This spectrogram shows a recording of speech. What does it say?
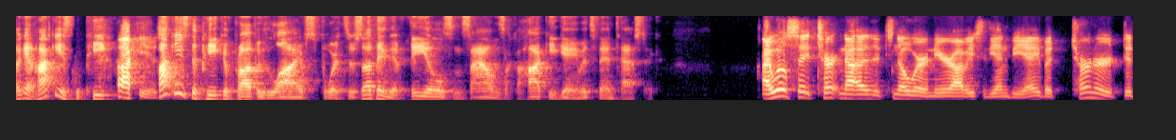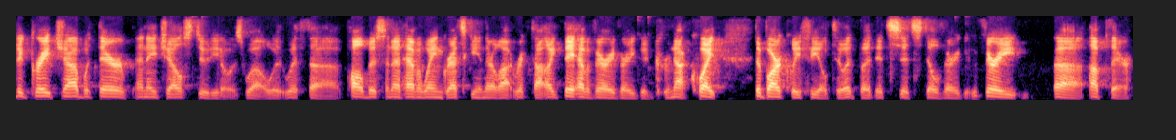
Again, hockey is the peak. Hockey is hockey is the peak of probably live sports. There's nothing that feels and sounds like a hockey game. It's fantastic. I will say, Turner. Not it's nowhere near obviously the NBA, but Turner did a great job with their NHL studio as well, with, with uh, Paul Bissonnette having Wayne Gretzky in there a lot. Rick, like they have a very very good crew. Not quite the Barkley feel to it, but it's it's still very very uh, up there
